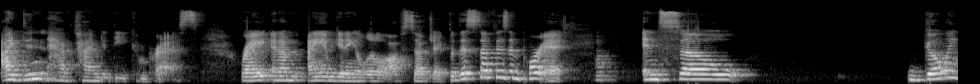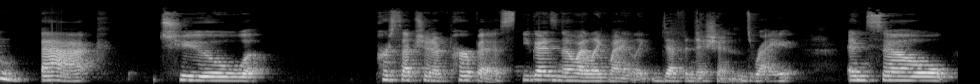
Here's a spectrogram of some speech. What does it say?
I didn't have time to decompress, right? And I'm I am getting a little off subject, but this stuff is important. And so going back to perception of purpose. You guys know I like my like definitions, right? And so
